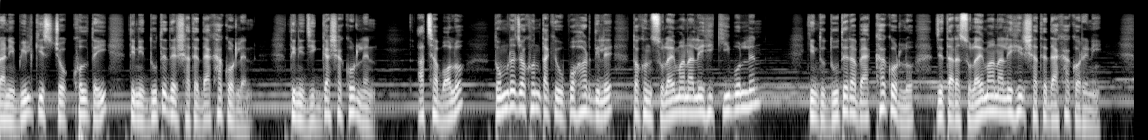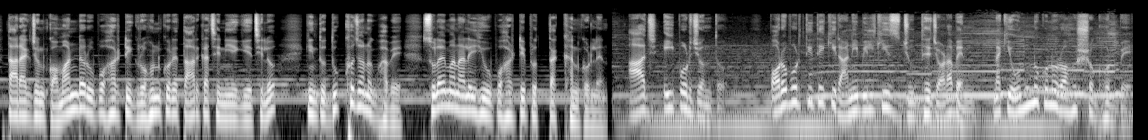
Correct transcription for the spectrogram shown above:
রানী বিলকিস চোখ খুলতেই তিনি দূতেদের সাথে দেখা করলেন। তিনি জিজ্ঞাসা করলেন আচ্ছা বলো তোমরা যখন তাকে উপহার দিলে, তখন সুলাইমান আলিহি কি বললেন? কিন্তু দূতেরা ব্যাখ্যা করল যে তারা সুলাইমান আলিহির সাথে দেখা করেনি। তার একজন কমান্ডার উপহারটি গ্রহণ করে তার কাছে নিয়ে গিয়েছিল, কিন্তু দুঃখজনকভাবে সুলাইমান আলিহি উপহারটি প্রত্যাখ্যান করলেন। আজ এই পর্যন্ত। পরবর্তীতে কি রানী বিলকিস যুদ্ধে জড়াবেন, নাকি অন্য কোনো রহস্য ঘটবে?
